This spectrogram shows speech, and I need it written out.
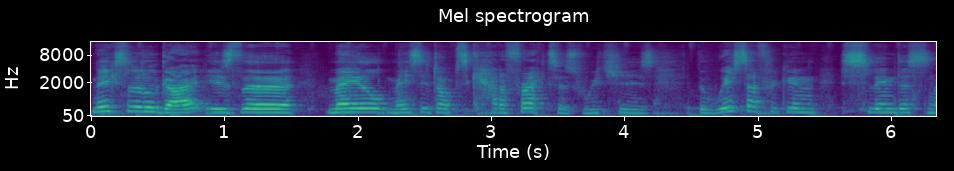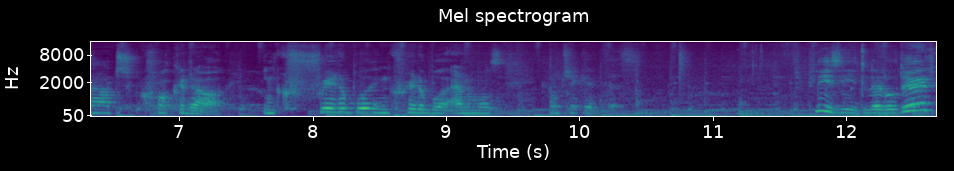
next little guy is the male Mecistops cataphractus, which is the West African slender snout crocodile. Incredible, incredible animals. Come check out this. Please eat, little dude.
